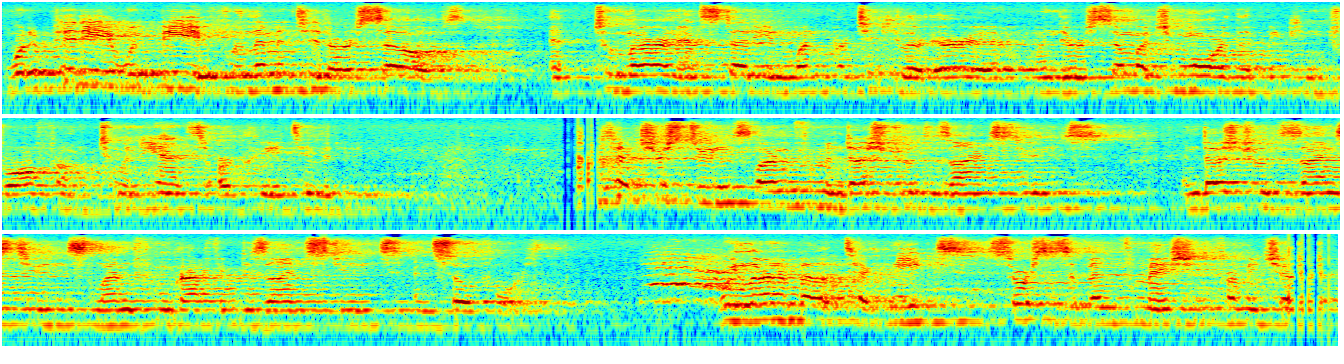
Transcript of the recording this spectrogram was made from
What a pity it would be if we limited ourselves to learn and study in one particular area when there is so much more that we can draw from to enhance our creativity. Architecture students learn from industrial design students, Industrial design students learn from graphic design students, and so forth. We learn about techniques, sources of information from each other,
